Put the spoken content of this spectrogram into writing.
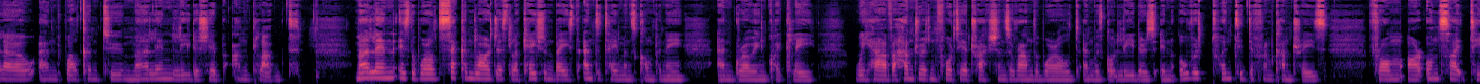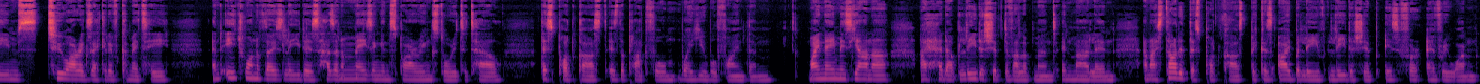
Hello, and welcome to Merlin Leadership Unplugged. Merlin is the world's second largest location based entertainment company and growing quickly. We have 140 attractions around the world, and we've got leaders in over 20 different countries, from our on site teams to our executive committee. And each one of those leaders has an amazing, inspiring story to tell. This podcast is the platform where you will find them. My name is Ioanna. I head up leadership development in Merlin, and I started this podcast because I believe leadership is for everyone.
